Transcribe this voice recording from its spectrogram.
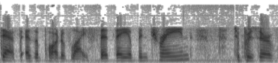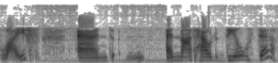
death as a part of life. That they have been trained to preserve life and and not how to deal with death.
